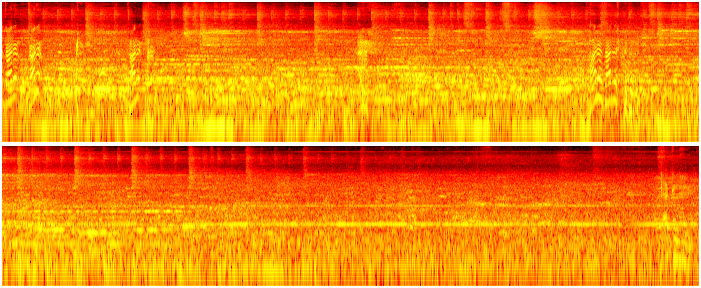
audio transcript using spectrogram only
रे जा रे जा रे जा रे जा जा रे क्या करना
